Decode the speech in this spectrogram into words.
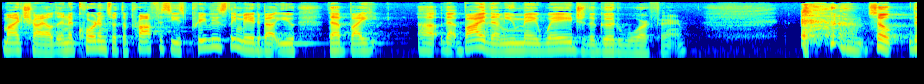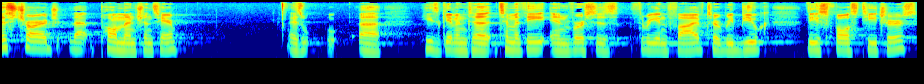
my child, in accordance with the prophecies previously made about you, that by, uh, that by them you may wage the good warfare. so, this charge that Paul mentions here is. Uh, he's given to Timothy in verses 3 and 5 to rebuke these false teachers.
